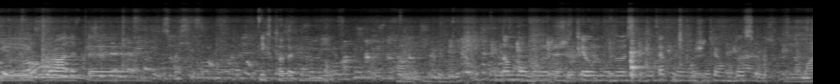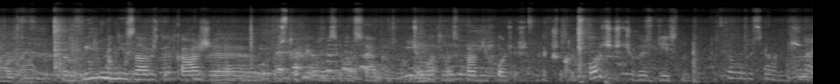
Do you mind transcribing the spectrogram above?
і порадити, ніхто так не вміє. На моєму життєвому досвіді, так моєму життєвому досвіді. Він мені завжди каже, прислуховуйся до себе, чого ти насправді хочеш. Якщо ти хочеш чогось дійсно, ти цього досягнеш.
